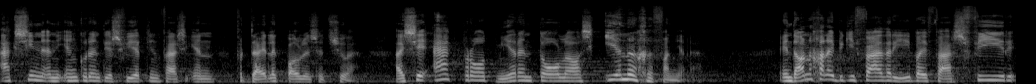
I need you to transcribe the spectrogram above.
ek sien in 1 Korintiërs 14 vers 1 verduidelik Paulus dit so. Hy sê ek praat meer in tale as enige van julle. En dan gaan hy bietjie verder hier by vers 4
